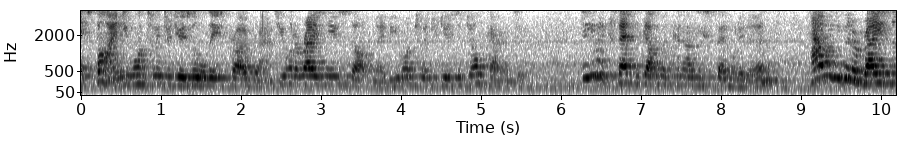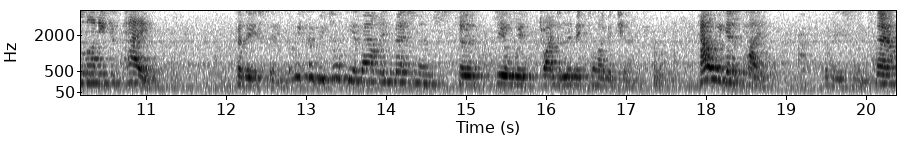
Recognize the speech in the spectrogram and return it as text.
it's fine. You want to introduce all these programs. You want to raise Newstart maybe. You want to introduce a job guarantee. Do you accept the government can only spend what it earns? How are you going to raise the money to pay for these things. And we could be talking about investments to deal with trying to limit climate change. How are we going to pay for these things? Now,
